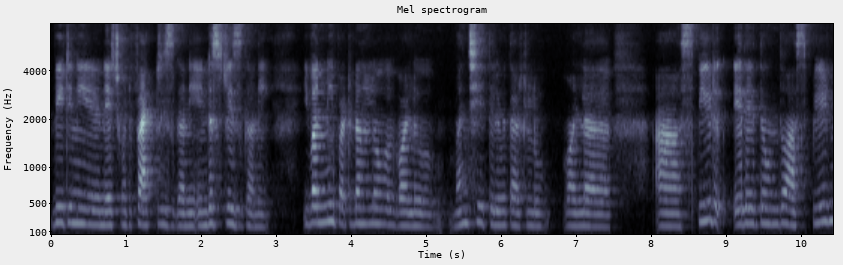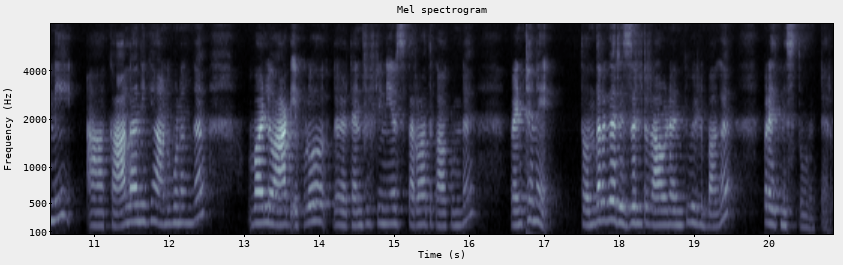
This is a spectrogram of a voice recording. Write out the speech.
వీటిని నేర్చుకుంటే ఫ్యాక్టరీస్ కానీ ఇండస్ట్రీస్ కానీ ఇవన్నీ పెట్టడంలో వాళ్ళు మంచి తెలివితేటలు వాళ్ళ ఆ స్పీడ్ ఏదైతే ఉందో ఆ స్పీడ్ని ఆ కాలానికి అనుగుణంగా వాళ్ళు ఆ ఎప్పుడో టెన్ ఫిఫ్టీన్ ఇయర్స్ తర్వాత కాకుండా వెంటనే తొందరగా రిజల్ట్ రావడానికి వీళ్ళు బాగా ప్రయత్నిస్తూ ఉంటారు.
